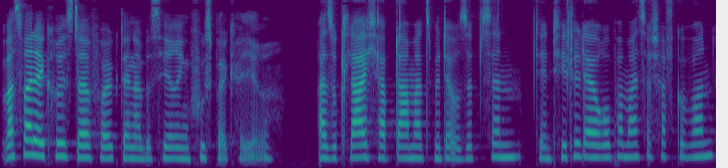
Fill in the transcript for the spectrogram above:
Was war der größte Erfolg deiner bisherigen Fußballkarriere? Also klar, ich habe damals mit der U17 den Titel der Europameisterschaft gewonnen.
